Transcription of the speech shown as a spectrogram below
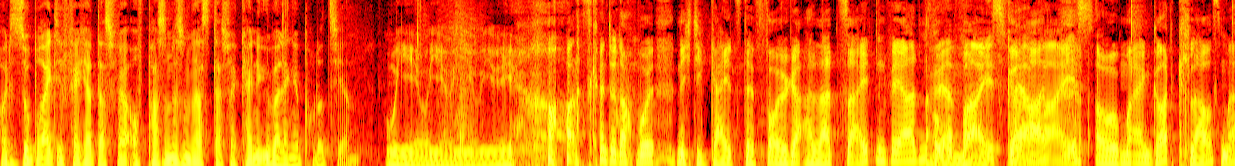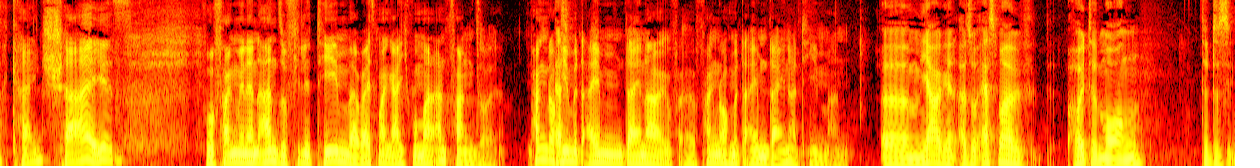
heute so breit gefächert, dass wir aufpassen müssen, dass, dass wir keine Überlänge produzieren. Oh je, oh je, oh je, oh je. Oh, das könnte doch wohl nicht die geilste Folge aller Zeiten werden. Wer oh weiß, Gott. wer weiß. Oh mein Gott, Klaus macht keinen Scheiß. Wo fangen wir denn an? So viele Themen, da weiß man gar nicht, wo man anfangen soll. Fang doch hier mit einem deiner, äh, fang doch mit einem deiner Themen an. Ähm, ja, also erstmal heute Morgen, das ist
